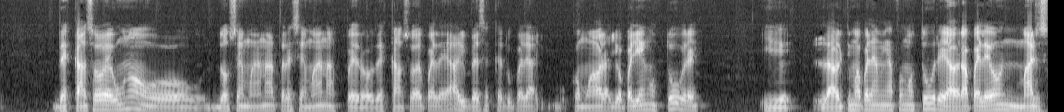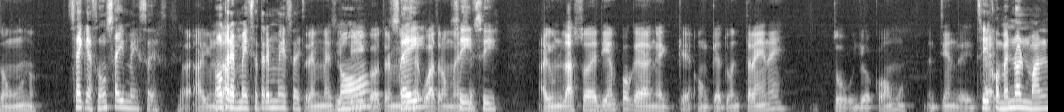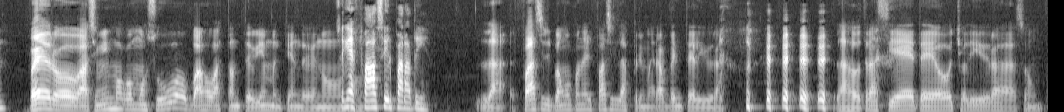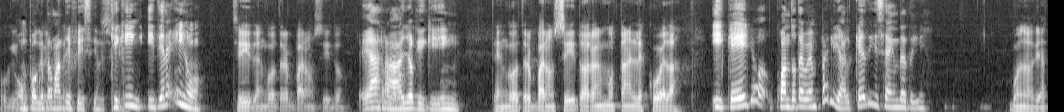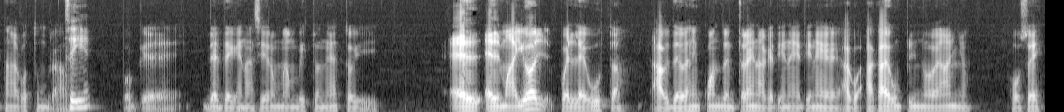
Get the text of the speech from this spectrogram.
descanso de uno o dos semanas, tres semanas, pero descanso de pelea hay veces que tú peleas como ahora yo peleé en octubre y la última pelea mía fue en octubre y ahora peleo en marzo 1. Sé que son seis meses. Hay un No, tres meses, tres meses. tres meses y no, pico, tres seis, meses, cuatro meses. Sí, sí. Hay un lapso de tiempo que en el que aunque tú entrenes, tú yo como, ¿me entiendes? Sí, ¿sabes? comer normal. Pero así mismo como subo, bajo bastante bien, ¿me entiendes? No, Sé que es fácil para ti. La, fácil, vamos a poner fácil las primeras 20 libras. las otras 7, 8 libras son un poquito Un poquito más difícil. Sí. Kikín, ¿y tienes hijos? Sí, tengo tres varoncitos. Es a rayo, Kikín. Tengo tres varoncitos, ahora mismo están en la escuela. Y que ellos, cuando te ven pelear, ¿qué dicen de ti? Bueno, ya están acostumbrados. Sí. Porque desde que nacieron me han visto en esto y el, el mayor pues le gusta. A- De vez en cuando entrena, que tiene, tiene acaba de cumplir nueve años, José.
